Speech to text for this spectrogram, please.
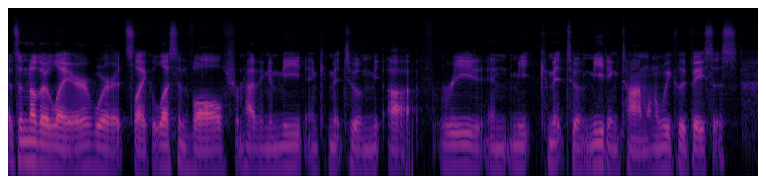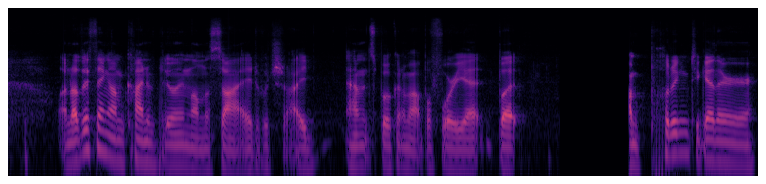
it's another layer where it's like less involved from having to meet and commit to a uh, read and meet commit to a meeting time on a weekly basis. Another thing I'm kind of doing on the side, which I haven't spoken about before yet, but I'm putting together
